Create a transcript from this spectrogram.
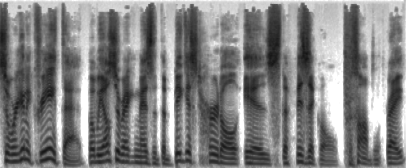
So we're going to create that. But we also recognize that the biggest hurdle is the physical problem, right?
